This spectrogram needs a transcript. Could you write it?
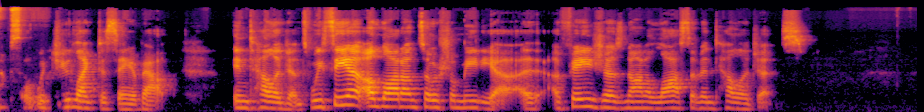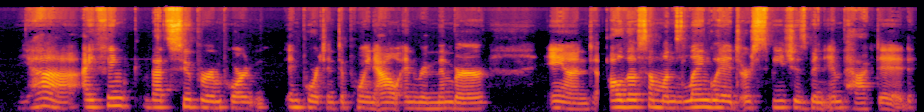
Absolutely. What would you like to say about intelligence? We see it a lot on social media. Aphasia is not a loss of intelligence. Yeah, I think that's super important important to point out and remember. And although someone's language or speech has been impacted,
